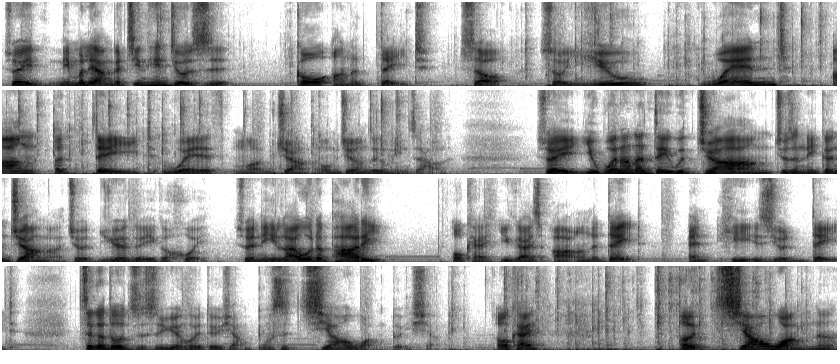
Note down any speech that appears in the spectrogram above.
所以你们两个今天就是 go on a date。So so you went on a date with John，我们就用这个名字好了。所以 you went on a date with John，就是你跟 John 啊就约个一个会。所以你来我的 party，OK，you guys are on a date，and he is your date。 这个都只是约会对象，不是交往对象，OK？而交往呢，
